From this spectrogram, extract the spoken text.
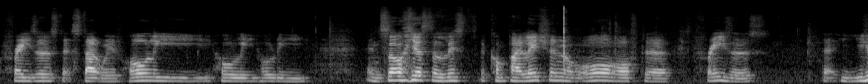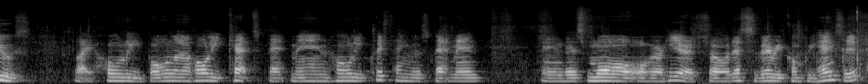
phrases that start with holy, holy, holy. And so here's the list, the compilation of all of the phrases that he used like Holy Bowler, Holy Cats Batman, Holy Cliffhangers Batman, and there's more over here, so that's very comprehensive.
